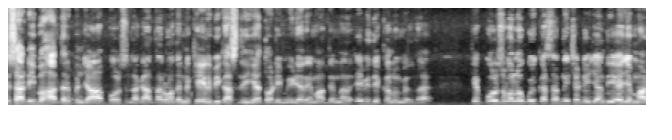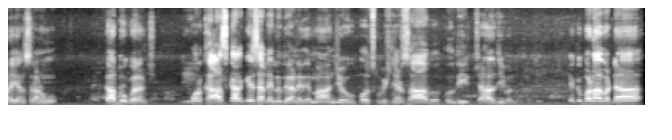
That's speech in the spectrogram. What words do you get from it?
ਤੇ ਸਾਡੀ ਬਹਾਦਰ ਪੰਜਾਬ ਪੁਲਿਸ ਲਗਾਤਾਰ ਉਹਨਾਂ ਦੇ ਨਕੇਲ ਵੀ ਕੱਸਦੀ ਹੈ ਤੁਹਾਡੀ ਮੀਡੀਆ ਦੇ ਮਾਧਿਅਮ ਨਾਲ ਇਹ ਵੀ ਦੇਖਣ ਨੂੰ ਮਿਲਦਾ ਹੈ ਕਿ ਪੁਲਿਸ ਵੱਲੋਂ ਕੋਈ ਕਸਰ ਨਹੀਂ ਛੱਡੀ ਜਾਂਦੀ ਇਹੋ ਜਿਹੇ ਮਾੜੇ ਅੰਸਰਾਂ ਨੂੰ ਕਾਬੂ ਕਰਨ 'ਚ। ਔਰ ਖਾਸ ਕਰਕੇ ਸਾਡੇ ਲੁਧਿਆਣੇ ਦੇ ਮਾਨਯੋਗ ਪੁਲਿਸ ਕਮਿਸ਼ਨਰ ਸਾਹਿਬ ਕੁਲਦੀਪ ਚਾਹਲ ਜੀ ਵੱਲੋਂ ਇੱਕ ਬੜਾ ਵੱਡਾ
